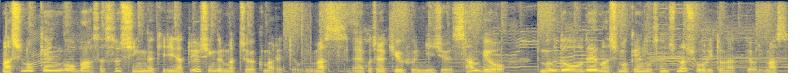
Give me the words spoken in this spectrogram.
マシモケンゴー VS シンガキリナというシングルマッチが組まれております。こちら9分23秒。ムードでマシモケンゴ選手の勝利となっております。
